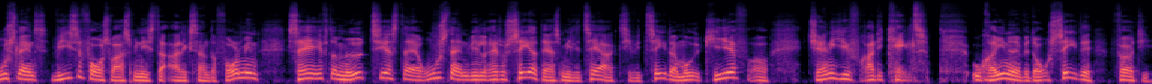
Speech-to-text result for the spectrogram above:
Ruslands viceforsvarsminister Alexander Formin sagde efter mødet tirsdag, at Rusland ville reducere deres militære aktiviteter mod Kiev og Tjernihiv radikalt. Ukrainerne vil dog se det, før de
